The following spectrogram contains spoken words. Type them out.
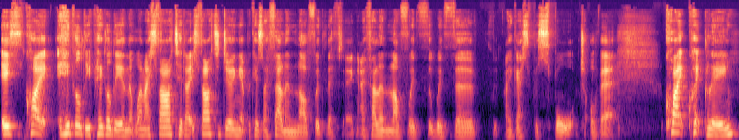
is quite higgledy piggledy in that when I started, I started doing it because I fell in love with lifting. I fell in love with with the, I guess, the sport of it. Quite quickly,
